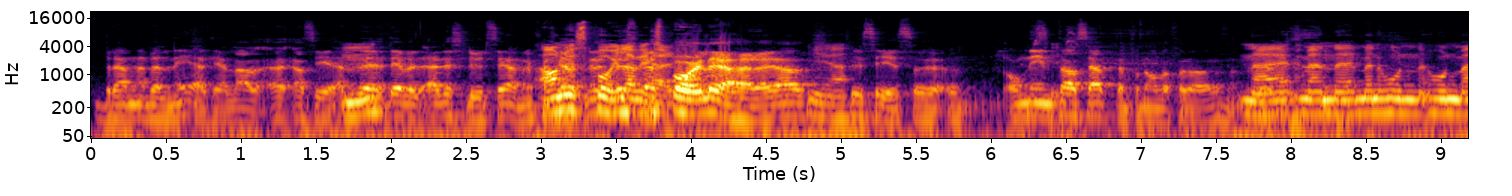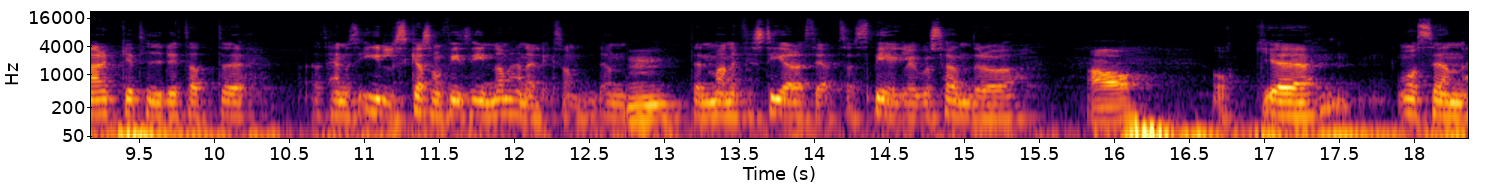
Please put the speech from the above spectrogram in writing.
bränner väl ner hela... Alltså, är, Mm. det, det är, väl, är det slutscenen? Nu, Ja, nu jag- spoilar nu, vi nu här. spoilar jag här. Ja, Ja. Precis. Så, Om ni Precis. inte har sett den får ni hålla för öronen. Nej, men, eh, men hon, hon märker tidigt att, eh, att hennes ilska som finns inom henne liksom, den, Mm. den manifesterar sig att speglar går sönder och, Ja. och, eh, och sen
